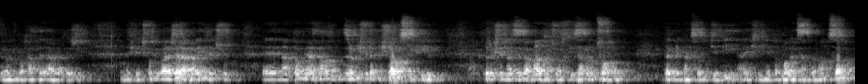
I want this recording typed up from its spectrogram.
w roli bohatera, ale też i Śmieczką Wojażera, parę innych sztuk. E, Natomiast no, zrobiliśmy taki śląski film, który się nazywa bardzo śląski, Zawrócony. Pewnie Państwo widzieli, a jeśli nie, to polecam gorąco.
